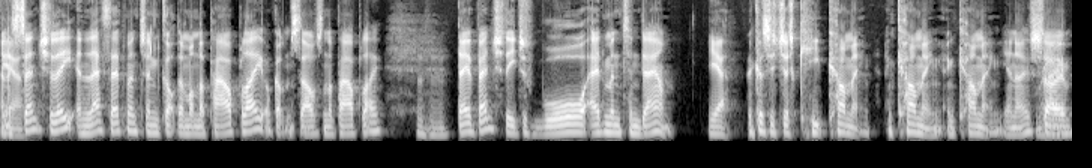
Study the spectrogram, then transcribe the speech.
And yeah. essentially, unless Edmonton got them on the power play or got themselves on the power play, mm-hmm. they eventually just wore Edmonton down. Yeah. Because it just keep coming and coming and coming, you know? So right.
